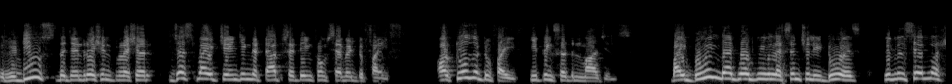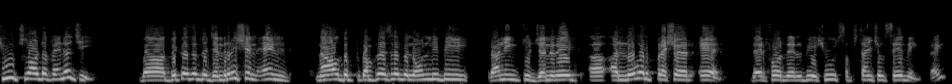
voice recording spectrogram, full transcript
reduce the generation pressure just by changing the tap setting from 7 to 5? Or closer to five, keeping certain margins. By doing that, what we will essentially do is we will save a huge lot of energy. Uh, because at the generation end, now the compressor will only be running to generate uh, a lower pressure air. Therefore, there will be a huge substantial saving, right?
